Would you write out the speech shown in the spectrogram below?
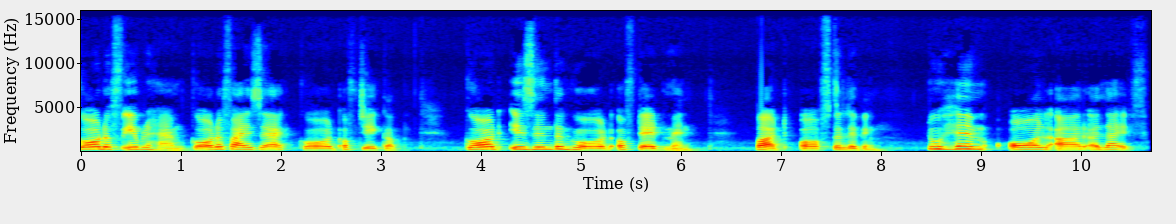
God of Abraham, God of Isaac, God of Jacob. God isn't the God of dead men, but of the living. To him all are alive.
